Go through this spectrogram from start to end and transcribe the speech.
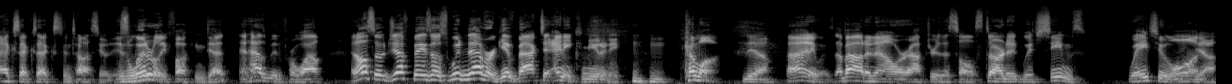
XXX Tentacion is literally fucking dead and has been for a while. And also, Jeff Bezos would never give back to any community. Come on. Yeah. Uh, anyways, about an hour after this all started, which seems way too long, Yeah.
